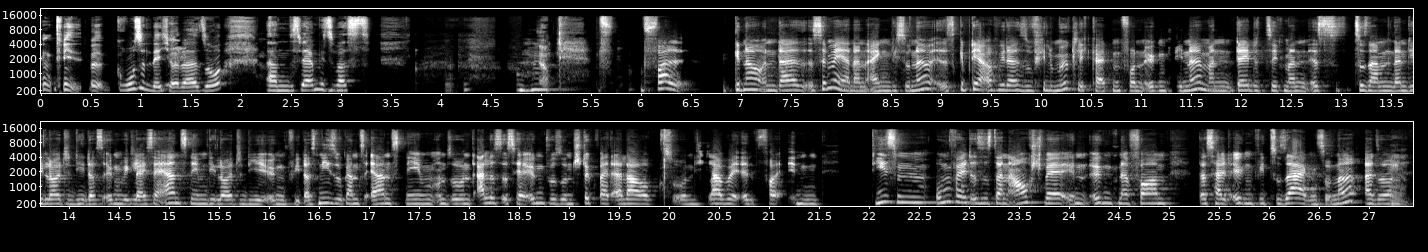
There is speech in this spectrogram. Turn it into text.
irgendwie äh, gruselig oder so. Ähm, das wäre irgendwie sowas, Mhm. Ja. Voll. Genau, und da sind wir ja dann eigentlich so, ne? Es gibt ja auch wieder so viele Möglichkeiten von irgendwie, ne? Man datet sich, man ist zusammen, dann die Leute, die das irgendwie gleich sehr ernst nehmen, die Leute, die irgendwie das nie so ganz ernst nehmen und so. Und alles ist ja irgendwo so ein Stück weit erlaubt. So. Und ich glaube, in, in diesem Umfeld ist es dann auch schwer, in irgendeiner Form das halt irgendwie zu sagen, so, ne? Also, Mhm.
